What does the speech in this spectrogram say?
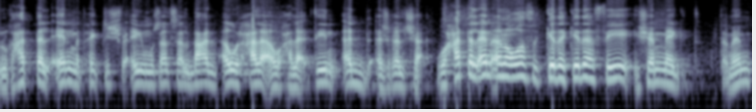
وحتى الآن ما ضحكتش في أي مسلسل بعد أول حلقة أو حلقتين قد أشغال شقة. وحتى الآن أنا واثق كده كده في هشام ماجد تمام؟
